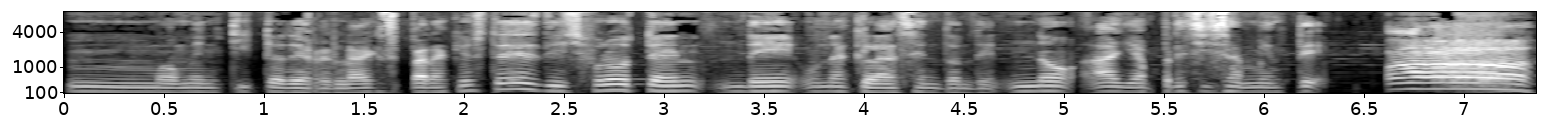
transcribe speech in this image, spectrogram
momentito de relax para que ustedes disfruten de una clase en donde no haya precisamente ¡Ah!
